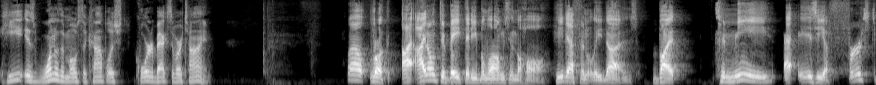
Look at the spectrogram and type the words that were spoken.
he is one of the most accomplished quarterbacks of our time. Well, look, I, I don't debate that he belongs in the hall. He definitely does. But to me, is he a first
